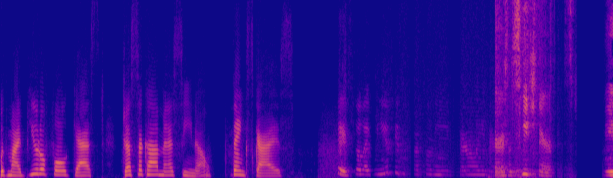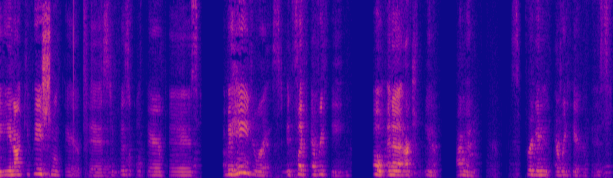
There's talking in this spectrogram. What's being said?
with my beautiful guest, Jessica Menacino. Thanks, guys. Okay, so like when you have kids with special needs, generally there's a speech therapist, maybe an occupational therapist, a physical therapist, a behaviorist. It's like everything. Oh, and an actual, you know, I'm not a therapist. Friggin' every therapist.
